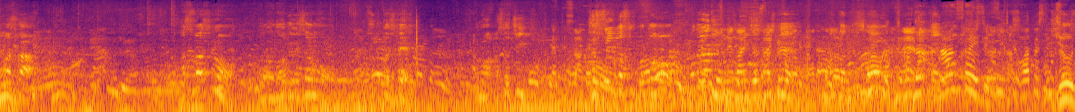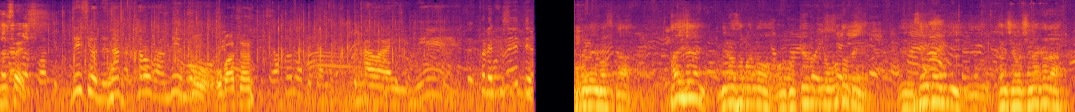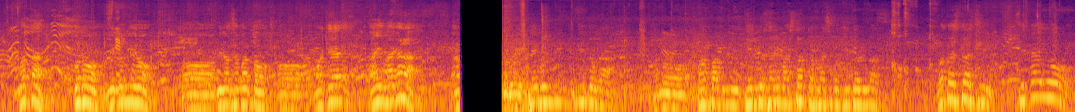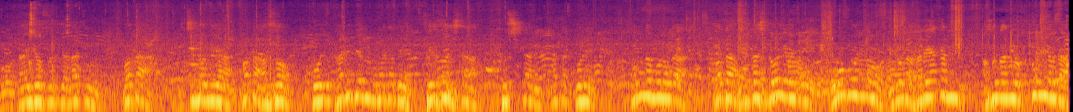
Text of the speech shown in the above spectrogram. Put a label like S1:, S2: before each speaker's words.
S1: りますがますますのこの農業遺産を軸としてこの阿蘇地域活性化することをこのようにお願いしまして思ったんですが
S2: 何歳ですか
S3: ？12歳です
S2: よねなんか顔がねもう
S3: おばあちゃん
S2: かわいいねこれ震えて
S4: 行いますが大変皆様のご協力のもとで、えー盛大にえー感謝をしながらまたこの恵みをお皆様と分け合いながらあ米軍ミートがあの万博に提供されましたという話も聞いております。私たち世界を代表するんじゃなくまた一宮また阿蘇こういうカリデルの中で生産したコシカリまたこれそんなものがまた昔同様に黄金の色が晴れやかに阿蘇波を含むような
